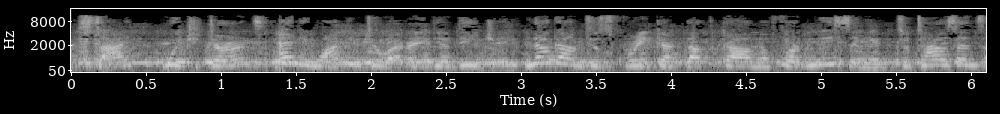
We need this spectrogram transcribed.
Website which turns anyone into a radio DJ. Log on to Spreaker.com for listening to thousands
